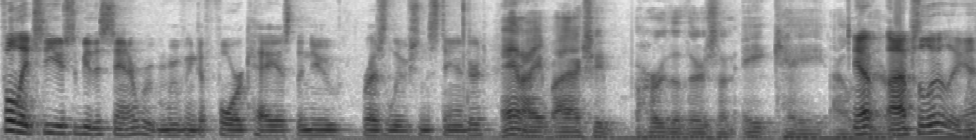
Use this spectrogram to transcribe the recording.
Full HD used to be the standard. We're moving to 4K as the new resolution standard. And I, I actually heard that there's an 8K out Yep, there. absolutely. Yeah,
